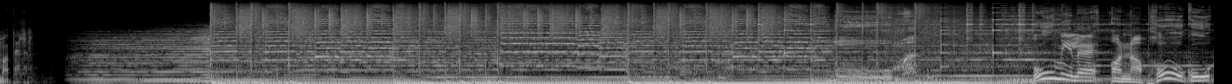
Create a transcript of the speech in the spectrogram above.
teemadel buumile annab hoogu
